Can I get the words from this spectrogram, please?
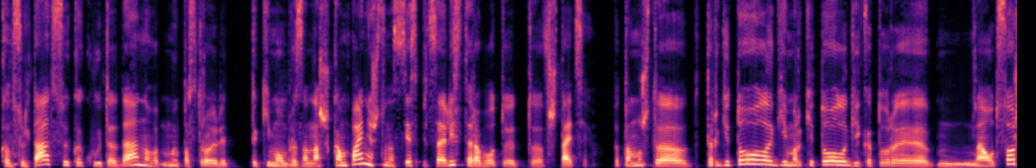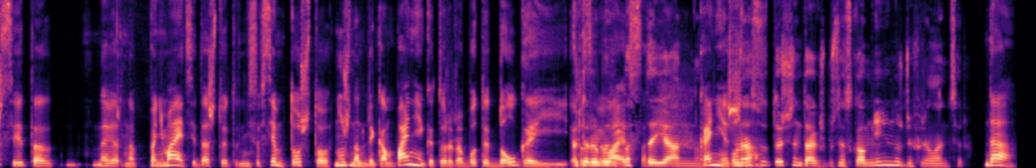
консультацию какую-то, да, но мы построили таким образом нашу компанию, что у нас все специалисты работают э, в штате. Потому что таргетологи, маркетологи, которые на аутсорсе, это, наверное, понимаете, да, что это не совсем то, что нужно для компании, которая работает долго и которая развивается. работает постоянно. Конечно. У нас тут точно так же. Просто я сказала, мне не нужны фрилансеры. Да,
